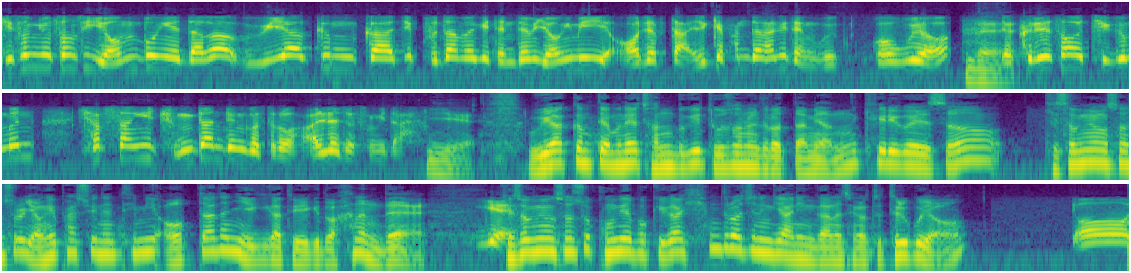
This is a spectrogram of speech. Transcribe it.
기성용 선수 연봉에다가 위약금까지 부담하게 된다면 영임이 어렵다 이렇게 판단하게 된 거고요. 네. 그래서 지금은 협상이 중단된 것으로 알려졌습니다. 예. 위약금 때문에 전북이 두 손을 들었다면 K리그에서 기성용 선수를 영입할 수 있는 팀이 없다는 얘기가 되기도 하는데 예. 기성용 선수 국내 복귀가 힘들어지는 게 아닌가 하는 생각도 들고요. 어,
